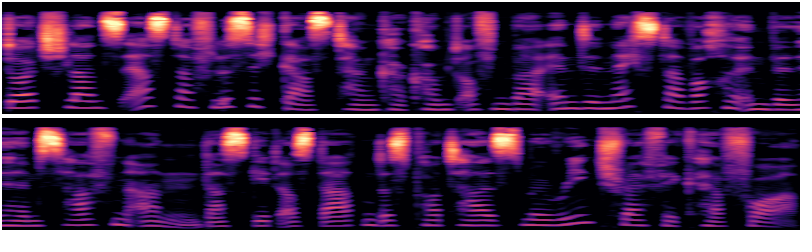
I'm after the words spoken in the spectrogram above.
Deutschlands erster Flüssiggastanker kommt offenbar Ende nächster Woche in Wilhelmshaven an. Das geht aus Daten des Portals Marine Traffic hervor.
